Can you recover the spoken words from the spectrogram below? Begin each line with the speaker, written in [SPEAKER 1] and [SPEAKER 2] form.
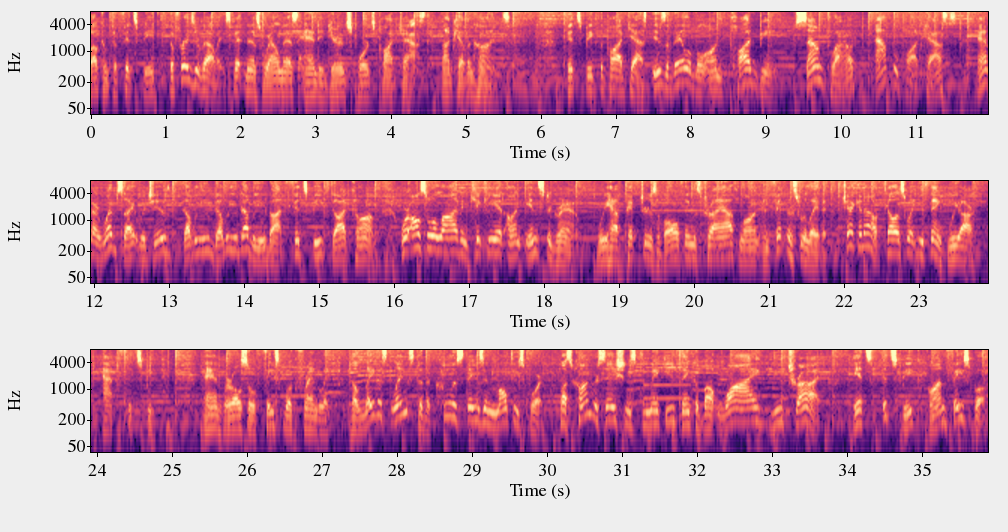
[SPEAKER 1] Welcome to Fitspeek, the Fraser Valley's fitness, wellness, and endurance sports podcast. I'm Kevin Hines. Fitspeek the podcast is available on Podbean, SoundCloud, Apple Podcasts, and our website, which is www.fitspeek.com. We're also alive and kicking it on Instagram. We have pictures of all things triathlon and fitness related. Check it out. Tell us what you think. We are at Fitspeek. And we're also Facebook friendly. The latest links to the coolest things in multisport, plus conversations to make you think about why you try. It's Fitspeek on Facebook.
